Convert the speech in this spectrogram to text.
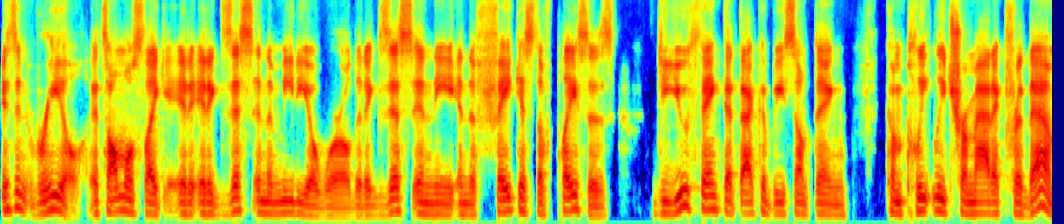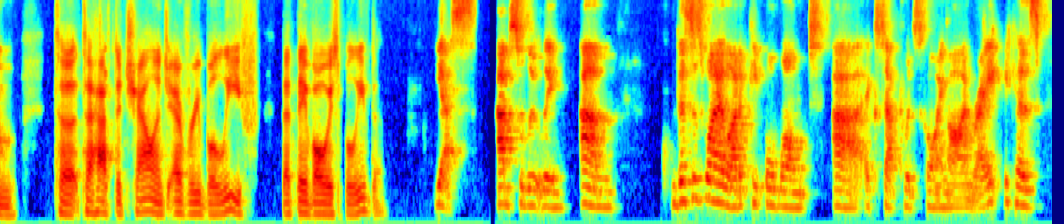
isn't real. It's almost like it, it exists in the media world. It exists in the in the fakest of places. Do you think that that could be something completely traumatic for them to to have to challenge every belief that they've always believed in? Yes absolutely. Um, this is why a lot of people won't uh, accept what's going on right? Because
